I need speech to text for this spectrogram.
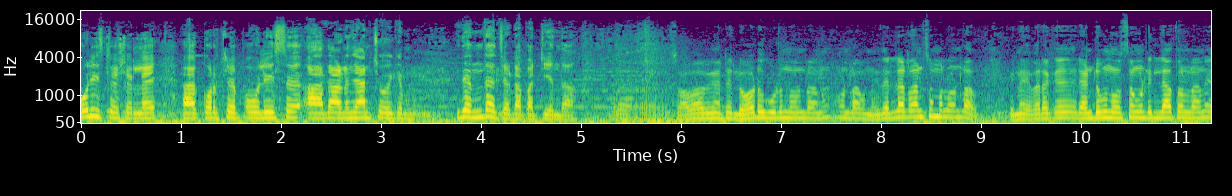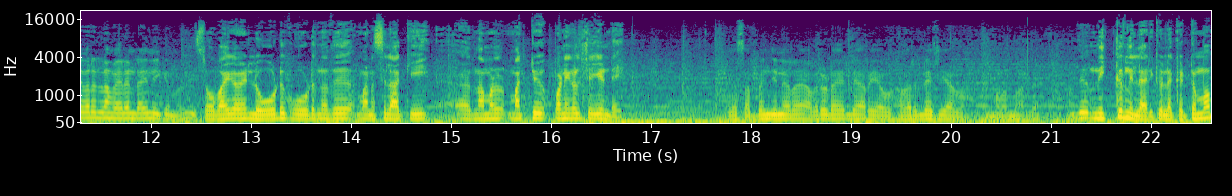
പോലീസ് സ്റ്റേഷനിലെ കുറച്ച് പോലീസ് അതാണ് ഞാൻ ചോദിക്കുന്നത്. ഇതെന്താ ചേട്ടാ പറ്റിയെന്താ? സ്വാഭാവികമായിട്ട് ലോഡ് കൂടുന്നതുകൊണ്ടാണ് ഉണ്ടാകുന്നത് ഇതെല്ലാം ട്രാൻസ്ഫോമറിലും ഉണ്ടാവും. പിന്നെ ഇവരൊക്കെ രണ്ട് മൂന്ന് ദിവസം കൊണ്ട് ഇല്ലാത്തതുകൊണ്ടാണ് ഇവരെല്ലാം വയലന്റായി നിൽക്കുന്നത്. സ്വാഭാവികമായും ലോഡ് കൂടുന്നത് മനസ്സിലാക്കി നമ്മൾ മറ്റു പണികൾ ചെയ്യണ്ടേ? സബ് എഞ്ചിനീയർ അവരുടെ അല്ലേ അറിയാവൂ. അവരല്ലേ ചെയ്യാറുള്ളൂ നമ്മളൊന്നും അല്ല. ഇത് നിൽക്കുന്നില്ലായിരിക്കും അല്ലേ കിട്ടുമ്പോൾ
